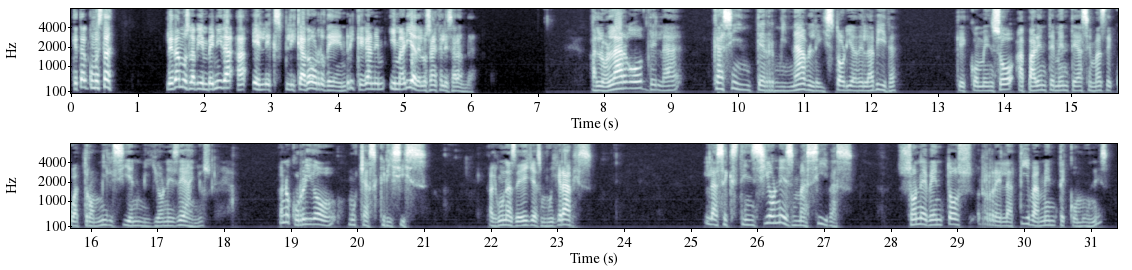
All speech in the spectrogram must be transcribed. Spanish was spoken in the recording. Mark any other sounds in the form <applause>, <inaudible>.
¿Qué tal? ¿Cómo está? Le damos la bienvenida a El explicador de Enrique Ganem y María de Los Ángeles Aranda. A lo largo de la casi interminable historia de la vida, que comenzó aparentemente hace más de 4.100 millones de años, han ocurrido muchas crisis, algunas de ellas muy graves. Las extinciones masivas son eventos relativamente comunes.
